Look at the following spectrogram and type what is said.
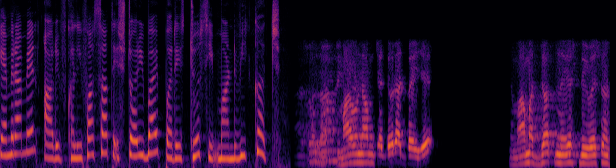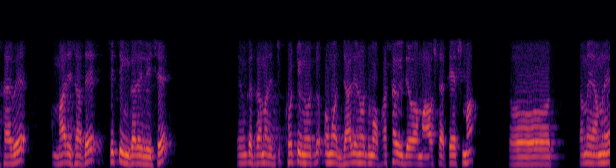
કેમેરામેન આરિફ ખલીફા સાથે સ્ટોરી બાય પરેશ જોશી, માંડવી કચ્છ. મારું નામ છે દેવરાજભાઈ છે. મોહમ્મદ જત ને એસડી વૈષ્ણવ સાહેબે મારી સાથે ચીટિંગ કરેલી છે. એમ કે તમારી ખોટી નોટ જાલી નોટમાં ફસાવી દેવામાં આવશે કેસમાં. તો તમે અમને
